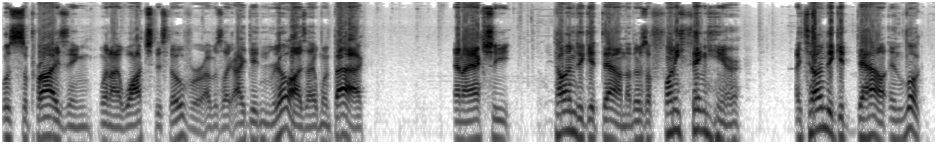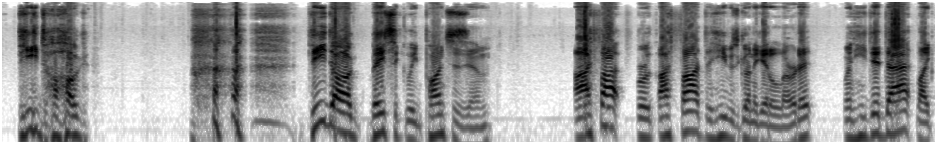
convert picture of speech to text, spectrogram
was surprising when I watched this over. I was like, I didn't realize I went back. And I actually tell him to get down. Now, there's a funny thing here. I tell him to get down, and look, D Dog D Dog basically punches him. I thought for I thought that he was going to get alerted when he did that. Like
